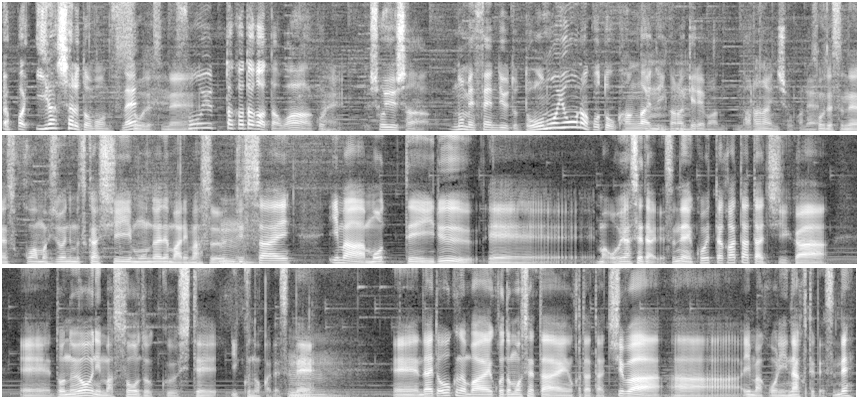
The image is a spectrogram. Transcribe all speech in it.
やっぱりいらっしゃると思うんですね。そうですね。そういった方々はこう、所有者の目線でいうとどのようなことを考えていかなければならないんでしょうかね。うんうん、そうですね。そこはもう非常に難しい問題でもあります。うん、実際今持っている、えーまあ、親世代ですね。こういった方たちが、えー、どのようにまあ相続していくのかですね、うんえー、大体多くの場合子ども世帯の方たちはあ今ここにいなくてですね、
